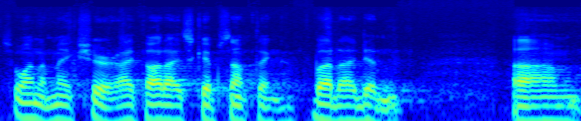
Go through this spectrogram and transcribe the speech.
Just want to make sure. I thought I skipped something, but I didn't. Um,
